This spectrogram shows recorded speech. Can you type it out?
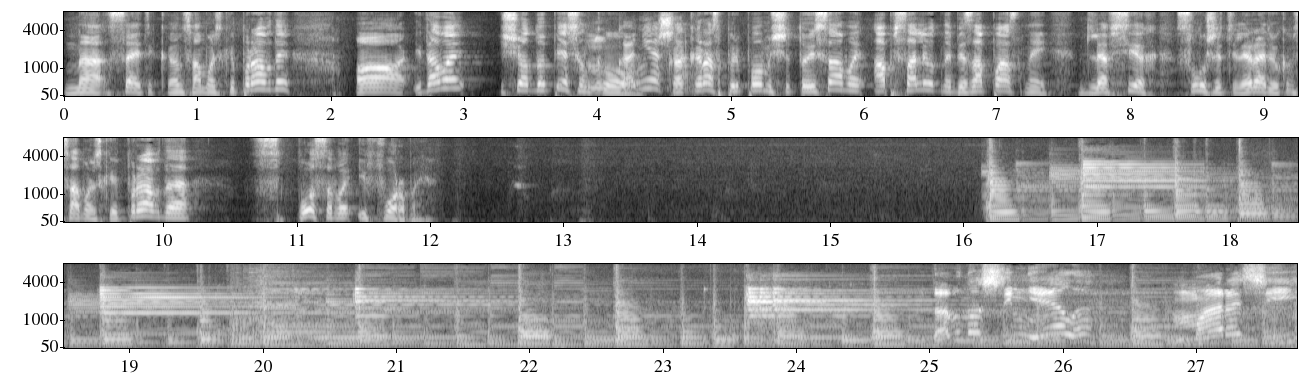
на сайте «Комсомольской правды». А, и давай еще одну песенку. Ну, конечно. Как раз при помощи той самой абсолютно безопасной для всех слушателей радио «Комсомольская правда» способа и формы. Давно стемнело, моросит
